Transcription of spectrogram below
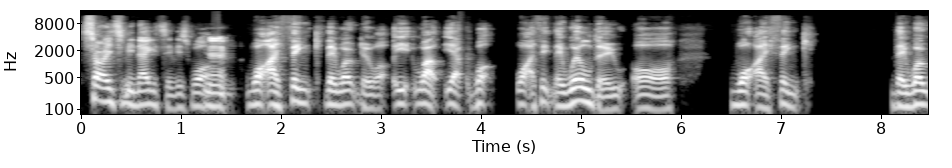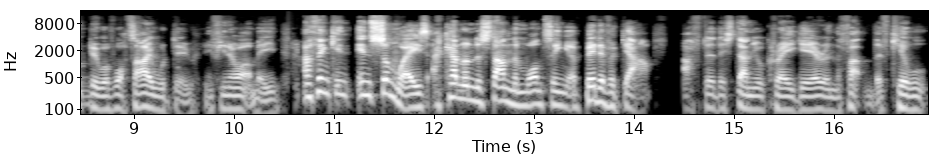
sorry to be negative, is what No. what I think they won't do. Or, well, yeah, what what I think they will do or what I think they won't do of what I would do, if you know what I mean. I think in, in some ways I can understand them wanting a bit of a gap after this Daniel Craig era and the fact that they've killed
